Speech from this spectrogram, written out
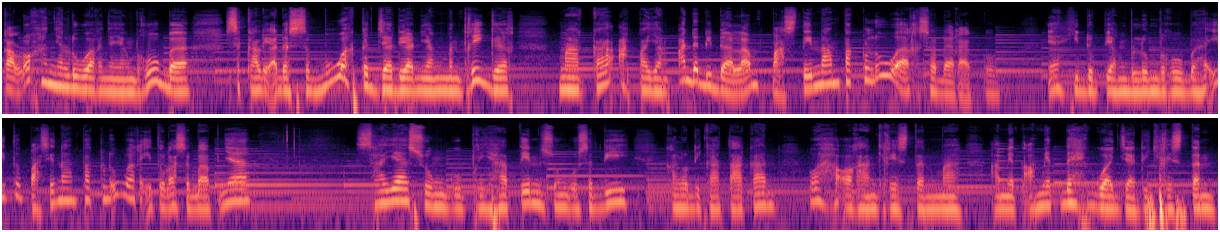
Kalau hanya luarnya yang berubah, sekali ada sebuah kejadian yang men-trigger, maka apa yang ada di dalam pasti nampak keluar, saudaraku. Ya, hidup yang belum berubah itu pasti nampak keluar. Itulah sebabnya saya sungguh prihatin, sungguh sedih kalau dikatakan, wah orang Kristen mah amit-amit deh gua jadi Kristen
